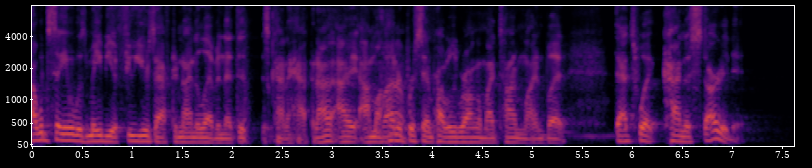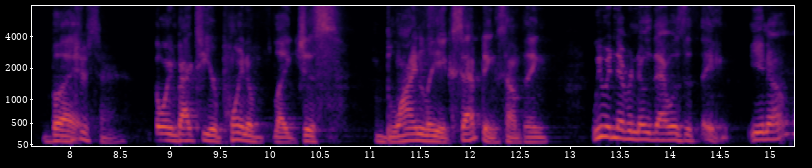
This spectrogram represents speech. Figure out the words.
I would say it was maybe a few years after 9-11 that this kind of happened. I, I, I'm 100% probably wrong on my timeline, but that's what kind of started it. But going back to your point of like just blindly accepting something, we would never know that was a thing. You know,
